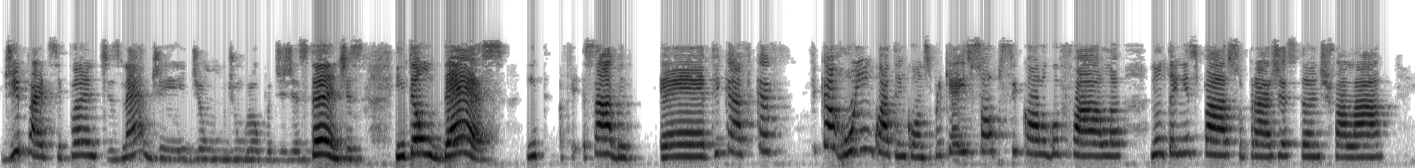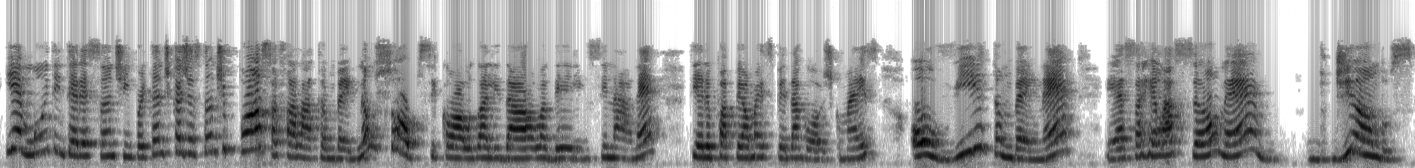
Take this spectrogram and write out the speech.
de participantes, né, de, de, um, de um grupo de gestantes, então 10, sabe, é, fica, fica, fica ruim quatro encontros, porque aí só o psicólogo fala, não tem espaço para a gestante falar. E é muito interessante e importante que a gestante possa falar também, não só o psicólogo ali da aula dele ensinar, né? Ter o papel mais pedagógico, mas ouvir também, né? Essa relação, né? De ambos.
